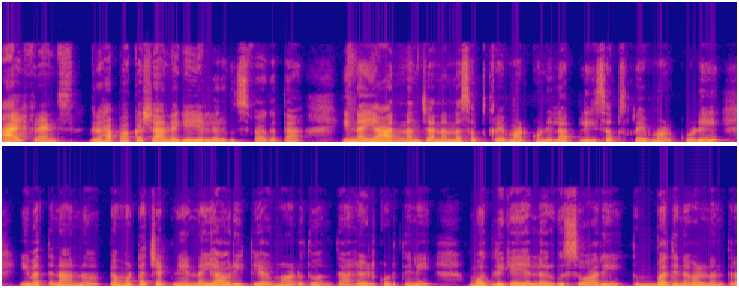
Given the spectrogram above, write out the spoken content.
ಹಾಯ್ ಫ್ರೆಂಡ್ಸ್ ಗೃಹಪಾಕ ಶಾಲೆಗೆ ಎಲ್ಲರಿಗೂ ಸ್ವಾಗತ. ಇನ್ನು ಯಾರು ನನ್ನ ಚಾನಲ್ನ ಸಬ್ಸ್ಕ್ರೈಬ್ ಮಾಡ್ಕೊಂಡಿಲ್ಲ, ಪ್ಲೀಸ್ ಸಬ್ಸ್ಕ್ರೈಬ್ ಮಾಡ್ಕೊಳ್ಳಿ ಇವತ್ತು ನಾನು ಟೊಮೊಟೊ ಚಟ್ನಿಯನ್ನು ಯಾವ ರೀತಿಯಾಗಿ ಮಾಡೋದು ಅಂತ ಹೇಳ್ಕೊಡ್ತೀನಿ. ಮೊದಲಿಗೆ ಎಲ್ಲರಿಗೂ ಸ್ವಾರಿ, ತುಂಬ ದಿನಗಳ ನಂತರ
